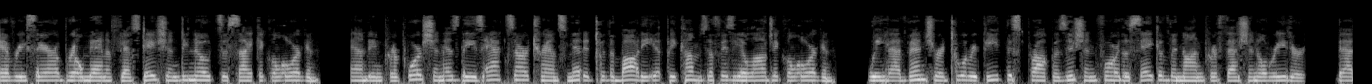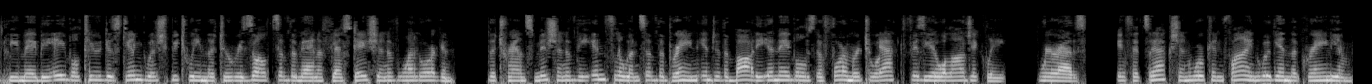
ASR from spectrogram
Every cerebral manifestation denotes a psychical organ and in proportion as these acts are transmitted to the body it becomes a physiological organ. We have ventured to repeat this proposition for the sake of the non-professional reader, that he may be able to distinguish between the two results of the manifestation of one organ. The transmission of the influence of the brain into the body enables the former to act physiologically, whereas, if its action were confined within the cranium,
